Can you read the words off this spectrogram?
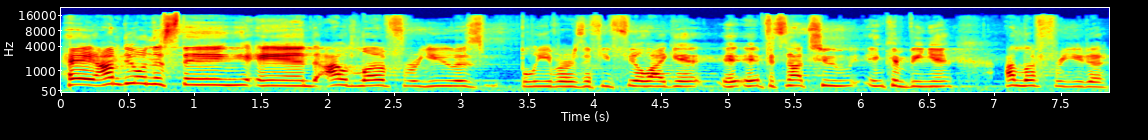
Hey, I'm doing this thing, and I would love for you as believers, if you feel like it, if it's not too inconvenient, I'd love for you to,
